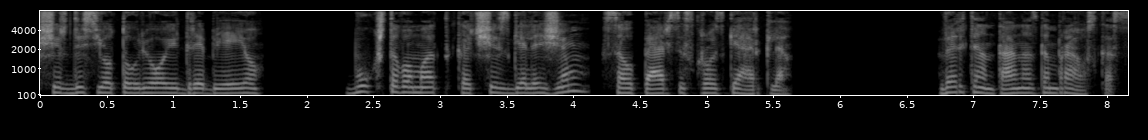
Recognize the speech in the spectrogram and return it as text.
širdis jo taurioji drebėjo, būkštavo mat, kad šis geležim savo persiskros gerklę. Vertė Antanas Dambrauskas.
